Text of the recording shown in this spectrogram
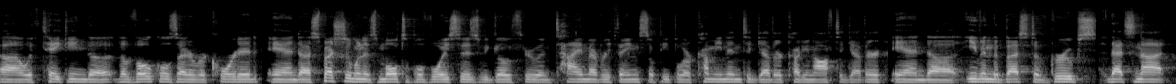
uh, with taking the the vocals that are recorded, and uh, especially when it's multiple voices, we go through and time everything. So people are coming in together, cutting off together, and uh, even the best of groups, that's not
